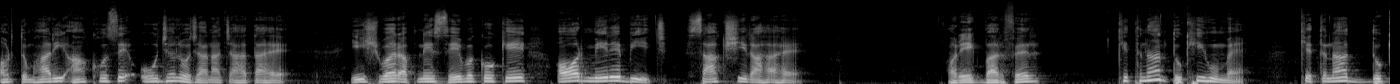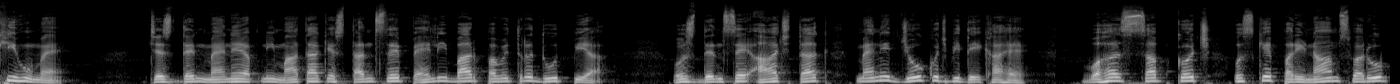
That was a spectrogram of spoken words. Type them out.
और तुम्हारी आँखों से ओझल हो जाना चाहता है। ईश्वर अपने सेवकों के और मेरे बीच साक्षी रहा है। और एक बार फिर, कितना दुखी हूँ मैं, कितना दुखी हूँ मैं। जिस दिन मैंने अपनी माता के स्तन से पहली बार पवित्र दूध पिया, उस दिन से आज तक मैंने जो कुछ भी देखा है, वह सब कुछ उसके परिणाम स्वरूप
